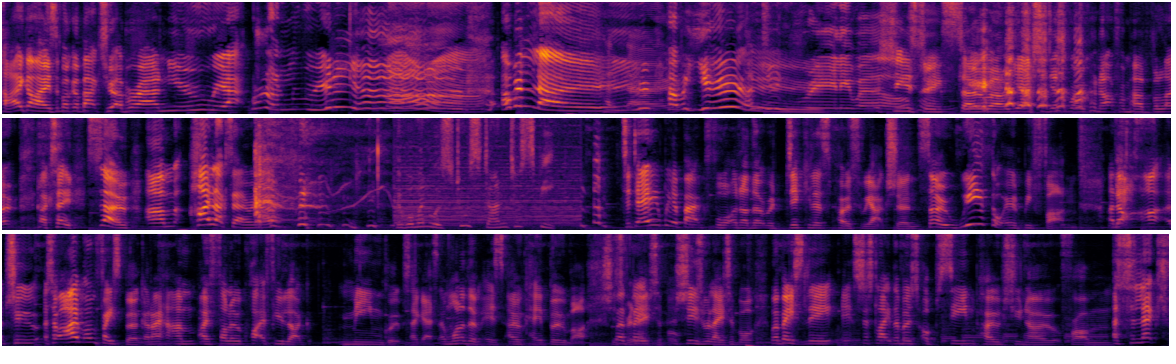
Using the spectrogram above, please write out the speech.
Hi guys, and welcome back to a brand new reaction video. Ah. Oh, hello. Hello. How are you? I'm doing really well. She's doing so you. well. Yeah, she just woken up from her bloat. Like I say, so, um, hi Luxeria. The woman was too stunned to speak. Today we are back for another ridiculous post reaction. So we thought it would be fun, and Yes. uh, to so I'm on Facebook and I um I follow quite a few like meme groups I guess, and one of them is OK Boomer. She's relatable. she's relatable. Where basically it's just like the most obscene post you know from a select.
